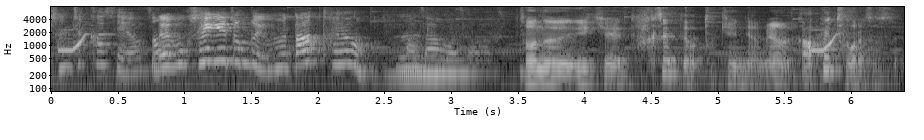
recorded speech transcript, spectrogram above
산책하세요. 내복 3개 정도 입으면 따뜻해요. 맞아 음. 맞아. 저는 이렇게 학생 때 어떻게 했냐면 카페 투어를 했었어요.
